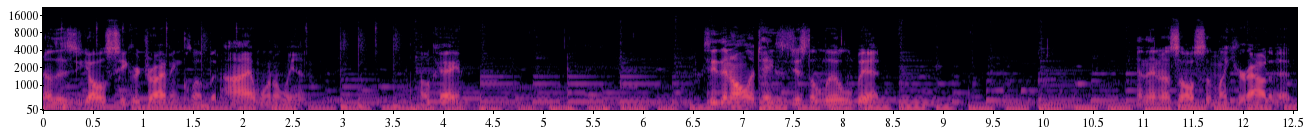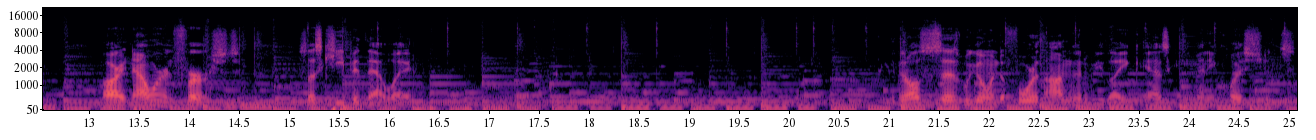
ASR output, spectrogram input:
Know this is y'all's secret driving club, but I want to win. Okay? See, then all it takes is just a little bit. And then it's all of a sudden like you're out of it. Alright, now we're in first. So let's keep it that way. If it also says we go into fourth, I'm going to be like asking many questions.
